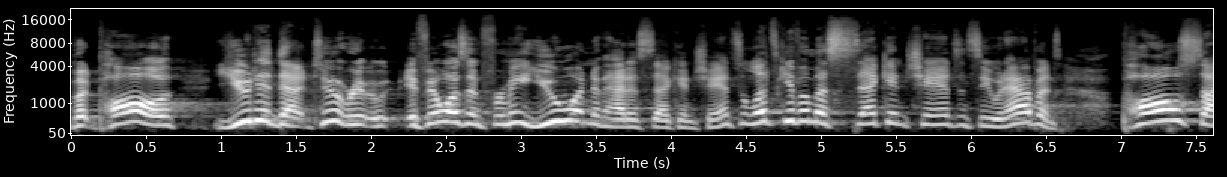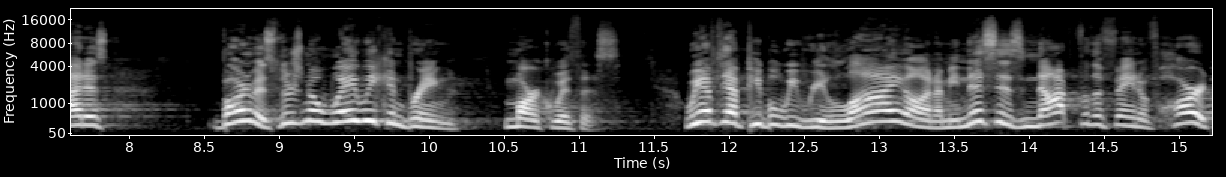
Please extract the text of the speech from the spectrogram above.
but Paul, you did that too. If it wasn't for me, you wouldn't have had a second chance. So let's give him a second chance and see what happens. Paul's side is Barnabas, there's no way we can bring Mark with us. We have to have people we rely on. I mean, this is not for the faint of heart.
